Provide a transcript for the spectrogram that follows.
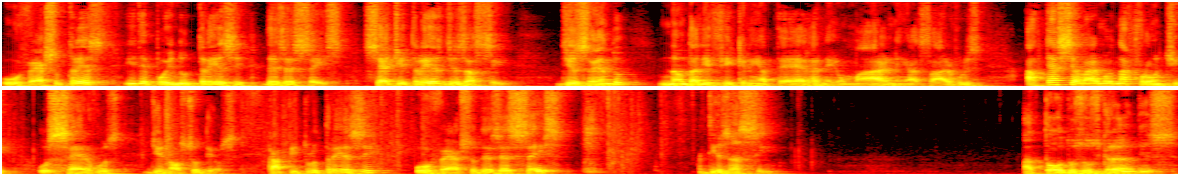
o verso 3, e depois no 13, 16. 7 e 3 diz assim: dizendo: Não danifique nem a terra, nem o mar, nem as árvores, até selarmos na fronte os servos de nosso Deus. Capítulo 13, o verso 16 diz assim: A todos os grandes,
